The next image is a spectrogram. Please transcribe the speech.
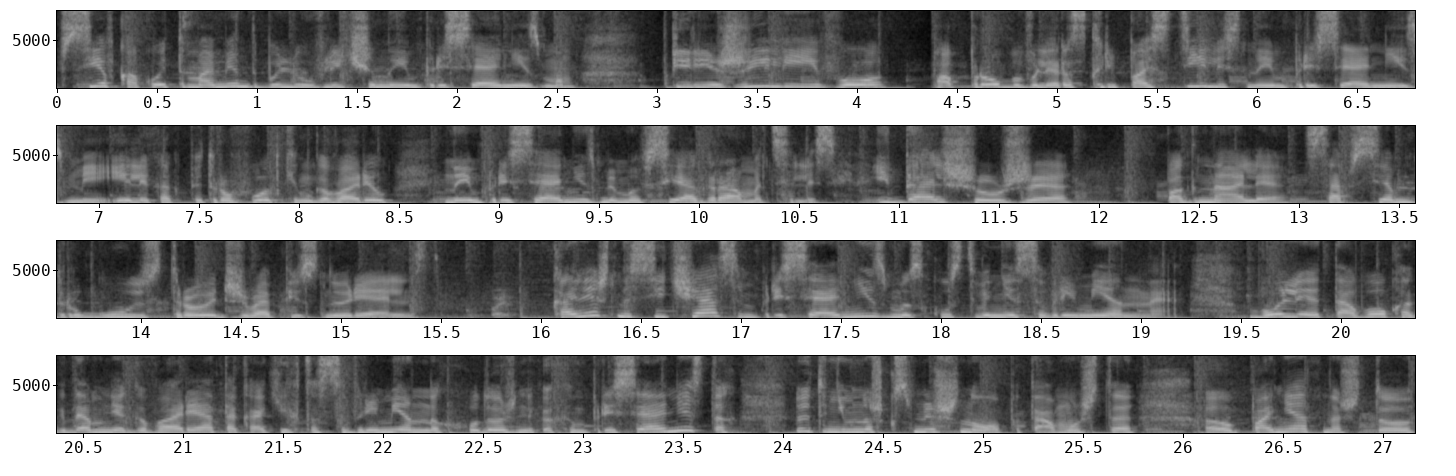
все в какой-то момент были увлечены импрессионизмом. Пережили его, попробовали, раскрепостились на импрессионизме. Или, как Петров Водкин говорил, на импрессионизме мы все ограмотились. И дальше уже погнали совсем другую строить живописную реальность. Конечно, сейчас импрессионизм искусство несовременное. Более того, когда мне говорят о каких-то современных художниках-импрессионистах, ну, это немножко смешно, потому что э, понятно, что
